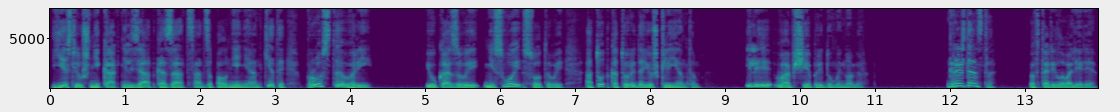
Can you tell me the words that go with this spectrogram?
Если уж никак нельзя отказаться от заполнения анкеты, просто ври. И указывай не свой сотовый, а тот, который даешь клиентам. Или вообще придумай номер. «Гражданство», — повторила Валерия.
